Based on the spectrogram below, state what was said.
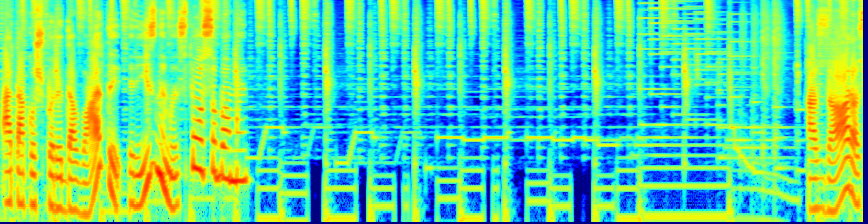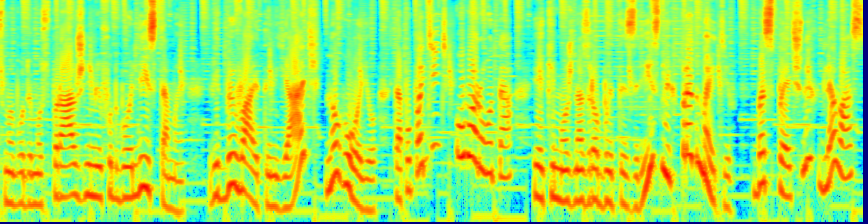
а також передавати різними способами. А зараз ми будемо справжніми футболістами. Відбивайте м'яч ногою та попадіть у ворота, які можна зробити з різних предметів, безпечних для вас.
